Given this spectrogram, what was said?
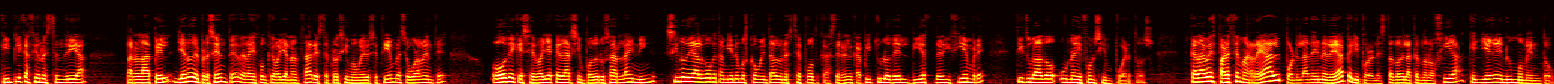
¿Qué implicaciones tendría para la Apple, ya no del presente, del iPhone que vaya a lanzar este próximo mes de septiembre, seguramente, o de que se vaya a quedar sin poder usar Lightning, sino de algo que también hemos comentado en este podcast, en el capítulo del 10 de diciembre, titulado Un iPhone sin puertos. Cada vez parece más real, por el ADN de Apple y por el estado de la tecnología, que llegue en un momento.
